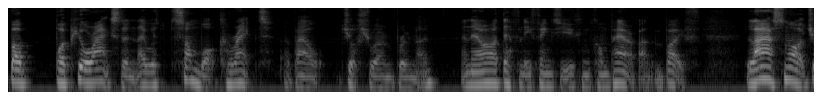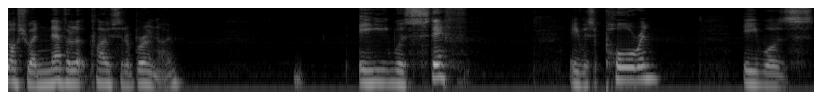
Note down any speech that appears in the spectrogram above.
by, by pure accident, they were somewhat correct about Joshua and Bruno, and there are definitely things that you can compare about them both. Last night, Joshua never looked closer to Bruno. He was stiff. He was pouring. He was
